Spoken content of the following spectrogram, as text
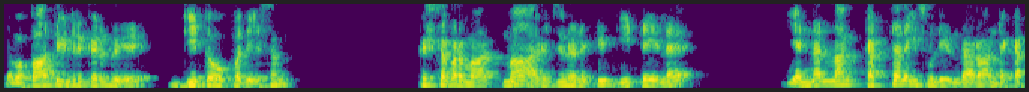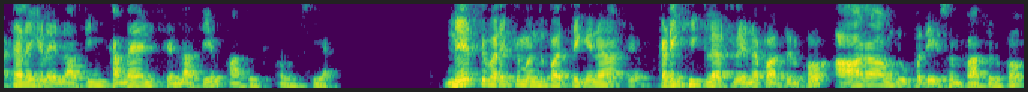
நம்ம பார்த்துக்கிட்டு இருக்கிறது கீத உபதேசம் கிருஷ்ண பரமாத்மா அர்ஜுனனுக்கு கீதையில என்னெல்லாம் கட்டளை சொல்லியிருந்தாரோ அந்த கட்டளைகளை எல்லாத்தையும் கமெண்ட்ஸ் எல்லாத்தையும் பார்த்துட்டு இருக்கோம் வரிசையா. நேத்து வரைக்கும் வந்து பார்த்தீங்கன்னா கடைசி கிளாஸ்ல என்ன பார்த்துருக்கோம்? ஆறாவது உபதேசம் பார்த்துருக்கோம்.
